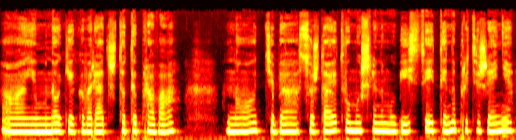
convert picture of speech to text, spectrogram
а, и многие говорят, что ты права, но тебя осуждают в умышленном убийстве, и ты на протяжении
